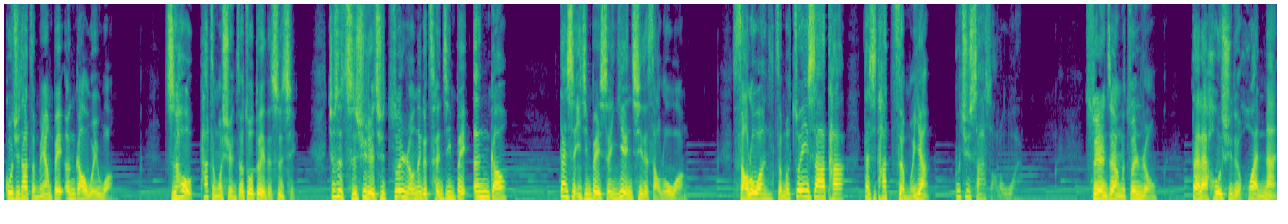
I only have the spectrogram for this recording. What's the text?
过去他怎么样被恩高为王，之后他怎么选择做对的事情，就是持续的去尊荣那个曾经被恩高，但是已经被神厌弃的扫罗王。扫罗王怎么追杀他，但是他怎么样不去杀扫罗王？虽然这样的尊荣带来后续的患难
